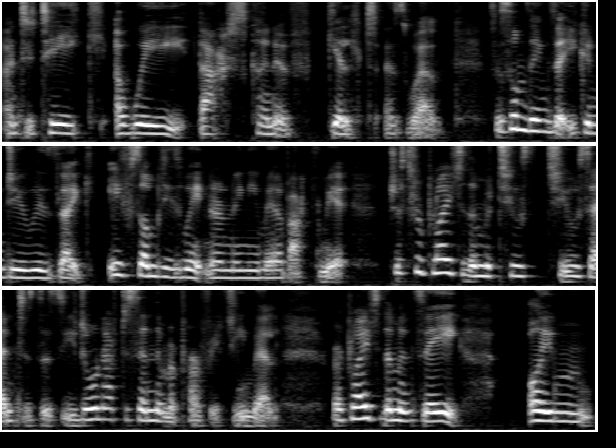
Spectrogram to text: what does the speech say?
and to take away that kind of guilt as well. So some things that you can do is like if somebody's waiting on an email back from you, just reply to them with two two sentences. You don't have to send them a perfect email. Reply to them and say, I'm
